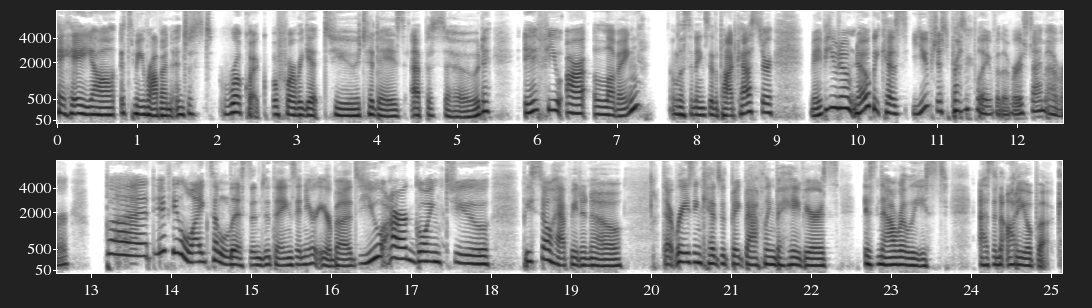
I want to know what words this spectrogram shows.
Hey, hey, y'all. It's me, Robyn. And just real quick before we get to today's episode, if you are loving listening to the podcast, or maybe you don't know because you've just pressed play for the first time ever, but if you like to listen to things in your earbuds, you are going to be so happy to know that Raising Kids with Big Baffling Behaviors is now released as an audiobook.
